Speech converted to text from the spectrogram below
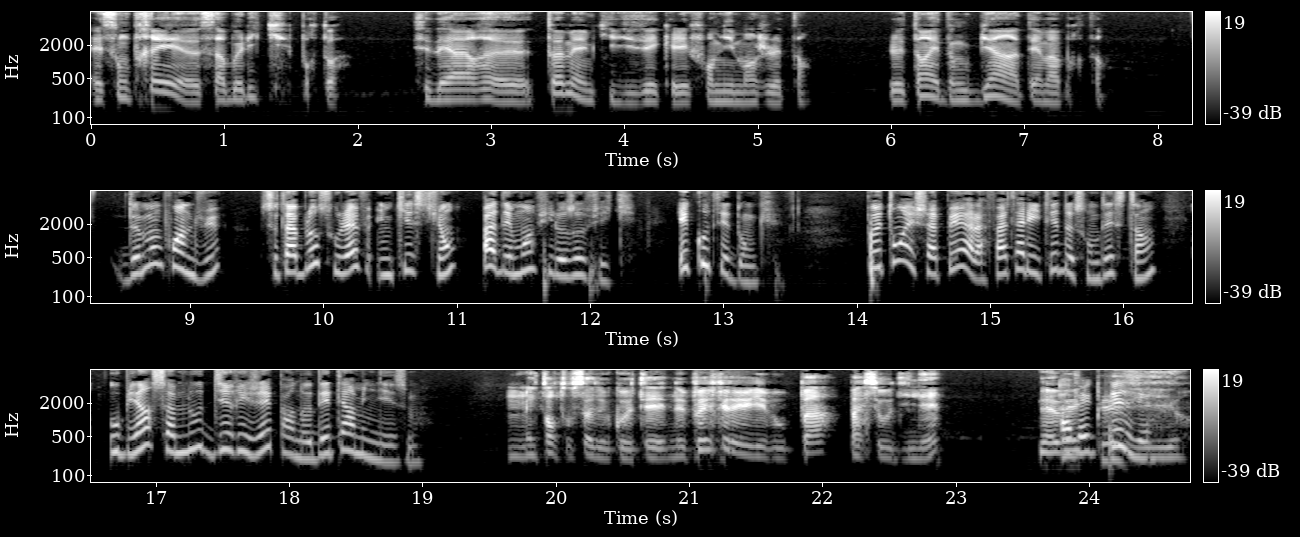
Elles sont très euh, symboliques pour toi. C'est d'ailleurs euh, toi-même qui disais que les fourmis mangent le temps. Le temps est donc bien un thème important. De mon point de vue, ce tableau soulève une question pas des moins philosophiques. Écoutez donc. Peut-on échapper à la fatalité de son destin, ou bien sommes-nous dirigés par nos déterminismes? Mettons tout ça de côté, ne préféreriez-vous pas passer au dîner? Avec plaisir.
